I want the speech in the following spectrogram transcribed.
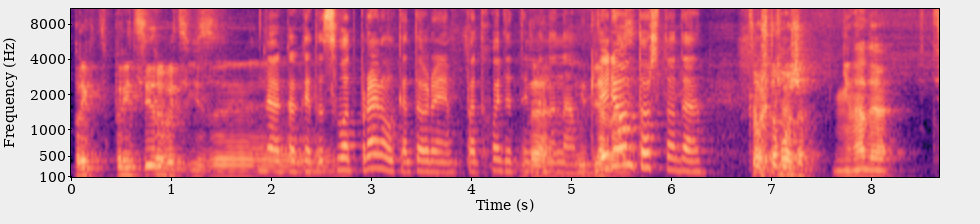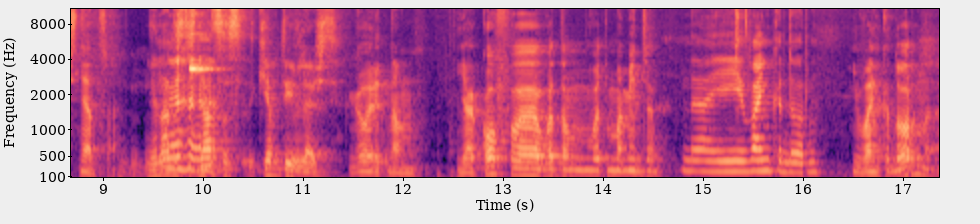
проецировать из... э, Да, как это свод правил, которые подходят Да, именно нам. и для Берем нас. то, что да. То, что Короче, можем. Не надо стесняться, Не надо стесняться, с кем ты являешься. говорит нам Яков э, в этом, в этом моменте. Да, и Ванька Дорн. И Ванька Дорн.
